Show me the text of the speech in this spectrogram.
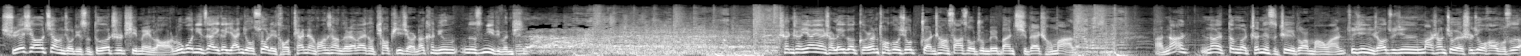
学校讲究的是德智体美劳，如果你在一个研究所里头，天天光想在外头跳皮筋，那肯定那是你的问题。琛琛燕燕说了一个个人脱口秀专场，啥时候准备办？期待成马了。啊，那那等我真的是这一段忙完，最近你知道，最近马上九月十九号不是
